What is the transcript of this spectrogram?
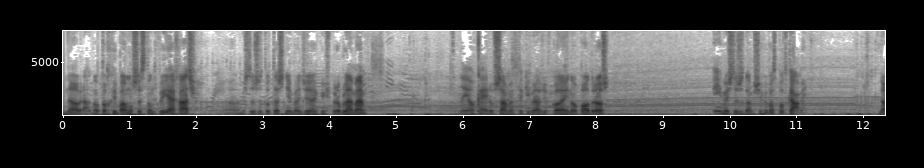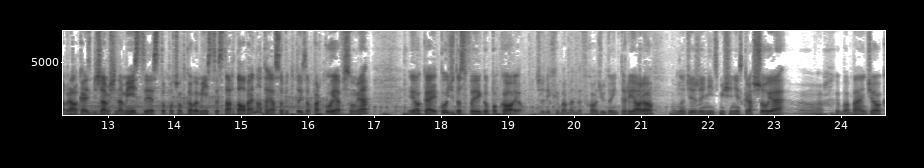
Dobra, no to chyba muszę stąd wyjechać. Ale myślę, że to też nie będzie jakimś problemem. No i okej, ruszamy w takim razie w kolejną podróż. I myślę, że tam się chyba spotkamy. Dobra, okej, zbliżamy się na miejsce, jest to początkowe miejsce startowe, no to ja sobie tutaj zaparkuję w sumie. I okej, pójdź do swojego pokoju, czyli chyba będę wchodził do interioru. Mam nadzieję, że nic mi się nie skraszuje. Chyba będzie ok.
